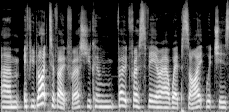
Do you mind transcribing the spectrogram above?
Um, if you'd like to vote for us, you can vote for us via our website, which is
